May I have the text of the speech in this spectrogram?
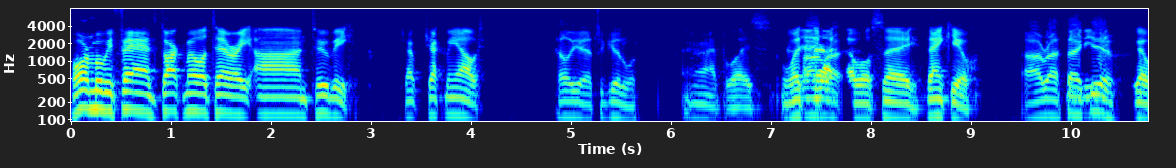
horror movie fans, Dark Military on Tubi. Check check me out. Hell yeah, it's a good one. All right, boys. With All that, right. I will say thank you. All right. Thank evening. you.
